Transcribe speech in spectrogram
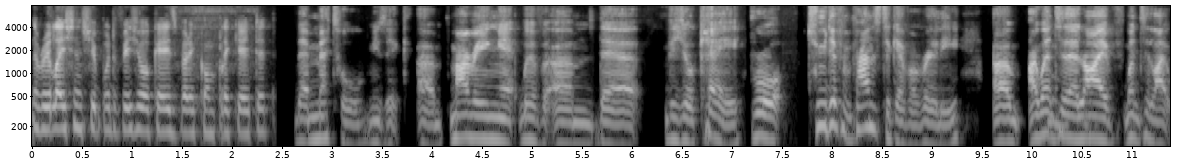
relationship with Visual K is very complicated. their metal music, um, marrying it with um, their visual K brought two different fans together. Really, um, I went to their live, went to like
